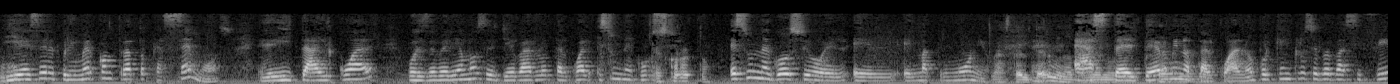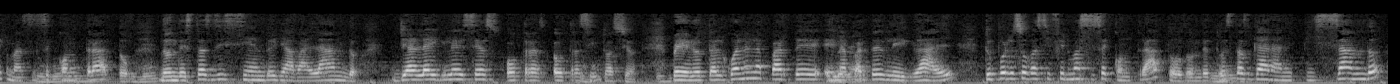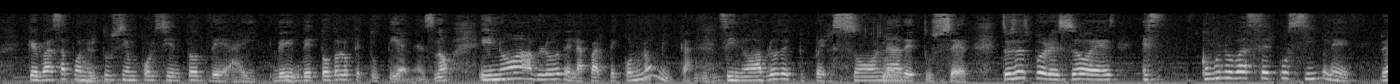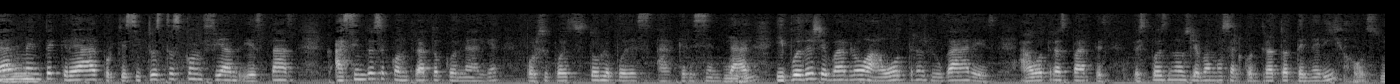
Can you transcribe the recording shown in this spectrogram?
y es el primer contrato que hacemos eh, y tal cual pues deberíamos de llevarlo tal cual. Es un negocio. Es correcto. Es un negocio el, el, matrimonio. Hasta el término. hasta el término tal cual, ¿no? Porque inclusive vas y firmas ese contrato donde estás diciendo y avalando. Ya la iglesia es otra, otra situación. Pero tal cual en la parte, en la parte legal, tú por eso vas y firmas ese contrato donde tú estás garantizando que vas a poner tu 100% de ahí, de, de, todo lo que tú tienes, ¿no? Y no hablo de la parte económica, sino hablo de tu persona, de tu ser. Entonces, por eso es, es, ¿cómo no va a ser posible? realmente crear, porque si tú estás confiando y estás haciendo ese contrato con alguien, por supuesto lo puedes acrecentar y puedes llevarlo a otros lugares, a otras partes. Después nos llevamos al contrato a tener hijos.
